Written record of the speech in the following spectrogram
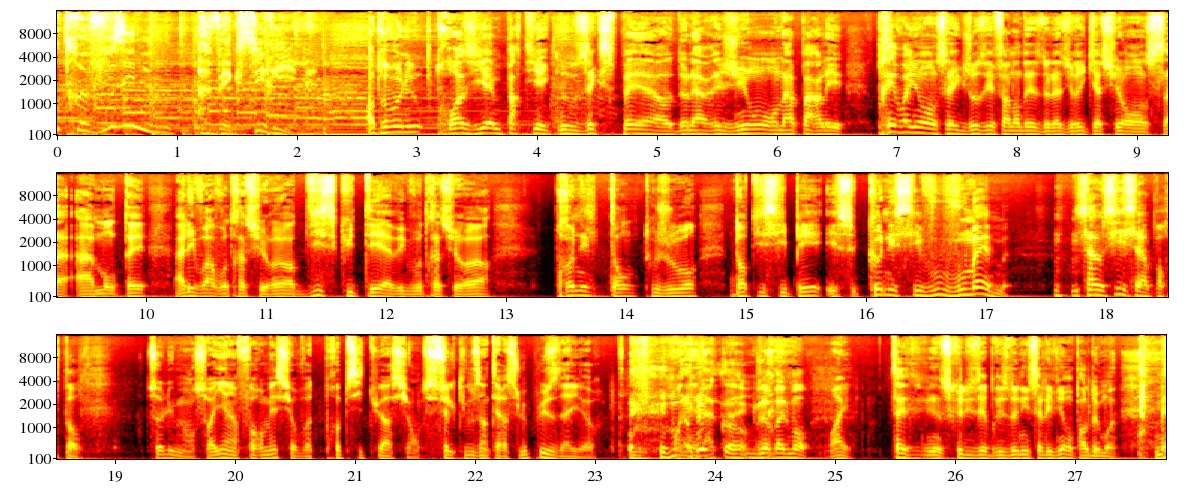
Entre vous et nous, avec Cyril. Entre vous nous, troisième partie avec nos experts de la région. On a parlé prévoyance avec José Fernandez de la Zurich Assurance à Montaix. Allez voir votre assureur, discutez avec votre assureur. Prenez le temps toujours d'anticiper et se connaissez-vous vous-même. Ça aussi c'est important. Absolument. Soyez informés sur votre propre situation. C'est celle qui vous intéresse le plus d'ailleurs. On est d'accord. Globalement. Ouais. C'est ce que disait Brice Denis, ça les vient, on parle de moi. Mais,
